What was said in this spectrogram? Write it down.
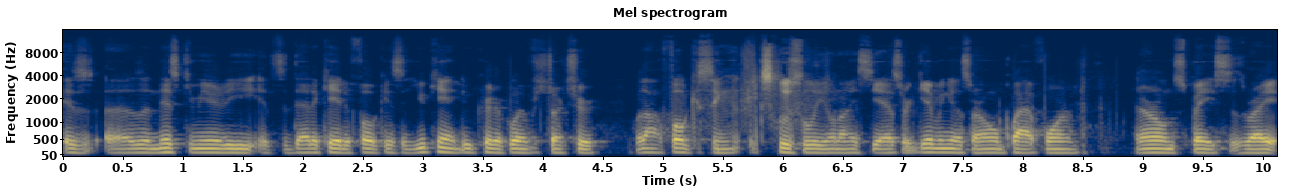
is uh, in this community, it's a dedicated focus, and you can't do critical infrastructure without focusing exclusively on ICS or giving us our own platform and our own spaces, right?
